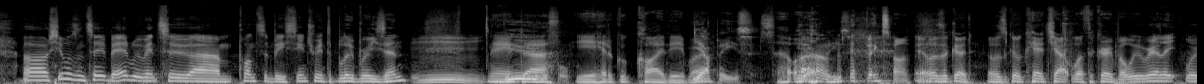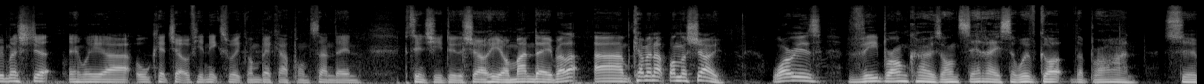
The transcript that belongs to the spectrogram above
oh, she wasn't too bad. We went to um, Ponsonby Centre, went to Blue Breeze Inn. Mm, and, beautiful. Uh, yeah, had a good kai there, bro. Yuppies. So um, big time. it was a good, it was a good catch up with the crew. But we really we missed you, and we uh, will catch up with you next week. I'm back up on Sunday and potentially do the show here on Monday, brother. Um, coming up on the show, Warriors v Broncos on Saturday. So we've got the Brian. Sir,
